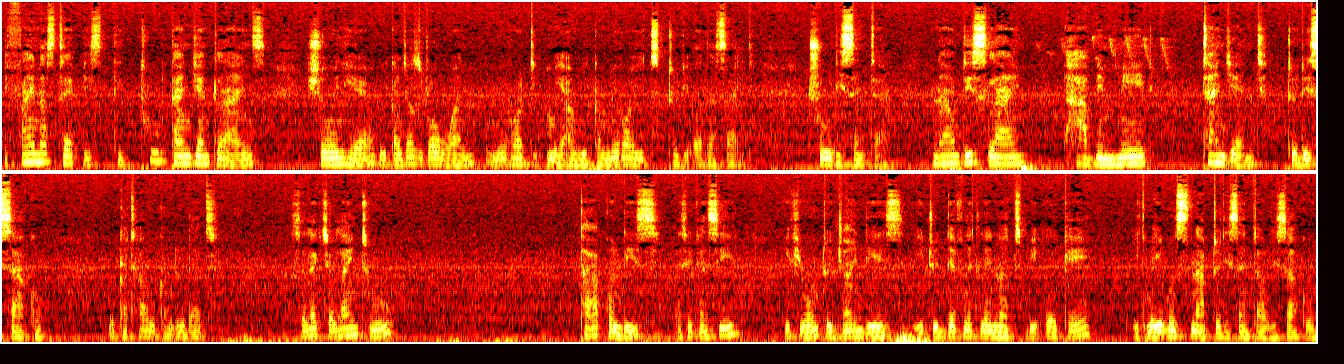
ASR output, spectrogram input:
the final step is the two tangent lines showing here. We can just draw one mirror the, and we can mirror it to the other side through the center. Now this line have been made tangent to this circle. Look at how you can do that. Select your line tool. Tap on this. As you can see if you want to join this it will definitely not be okay. It may even snap to the center of the circle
